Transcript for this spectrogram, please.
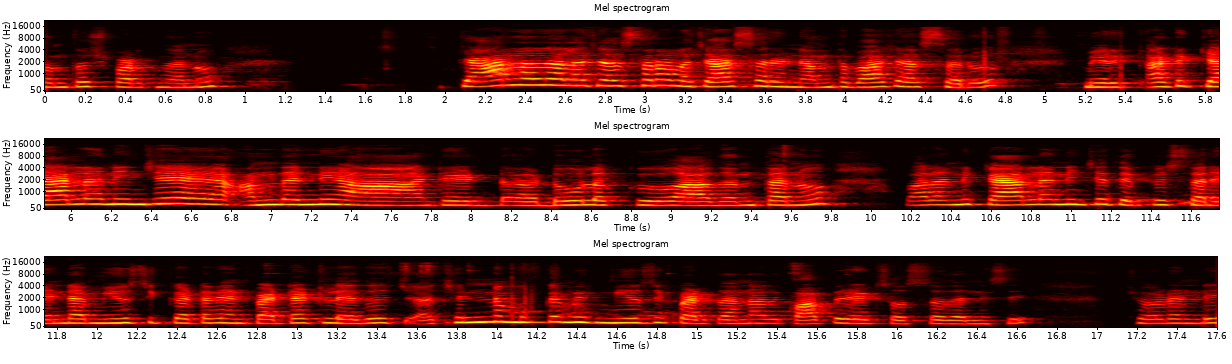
సంతోషపడుతున్నాను. కేరళలో ఎలా చేస్తారో అలా చేస్తారండి. అంత బాగా చేస్తారు. మీరు అంటే కేరళ నుంచే అందరినీ అంటే డోలక్ అదంతాను వాళ్ళని కేరళ నుంచే తెప్పిస్తారండి. ఆ మ్యూజిక్ గట్రా నేను పెట్టట్లేదు. చిన్న ముక్క మీకు మ్యూజిక్ పెడతాను. అది కాపీ రైట్స్ వస్తుంది అనేసి చూడండి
